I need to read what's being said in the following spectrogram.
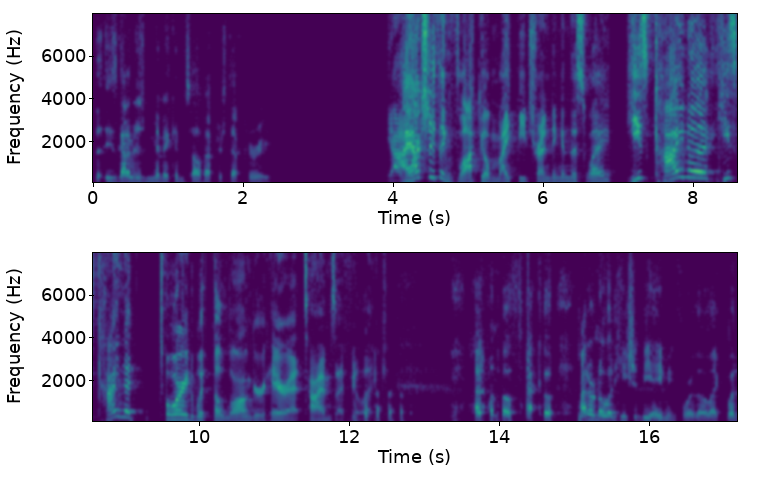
that- He's got to just mimic himself after Steph Curry. Yeah, I actually think Vlatko might be trending in this way. He's kind of he's kind of toyed with the longer hair at times. I feel like I don't know if Vlatko. I don't know what he should be aiming for though. Like what?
